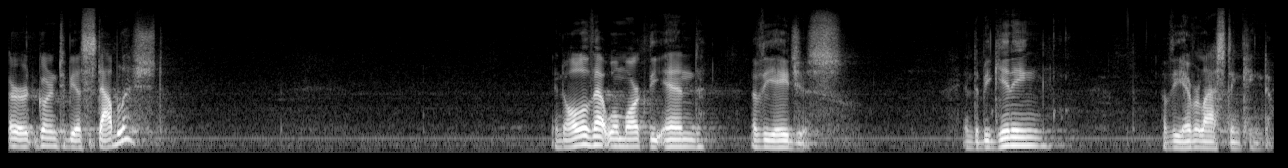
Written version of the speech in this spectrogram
are going to be established. And all of that will mark the end of the ages and the beginning of the everlasting kingdom.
